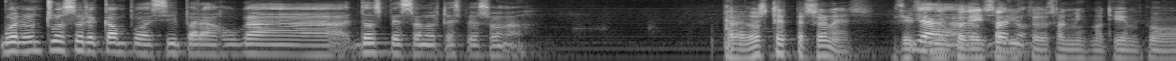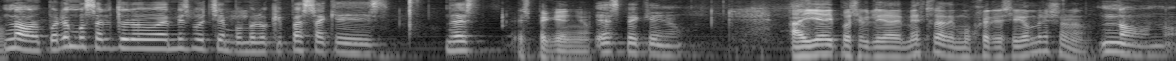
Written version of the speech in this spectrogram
bueno, un trozo de campo así para jugar dos personas, tres personas. Para dos, tres personas. Es decir, Ya, que no podéis salir bueno. todos al mismo tiempo. No, podemos salir todo al mismo tiempo, pero lo que pasa que es, no es, Es pequeño. es pequeño. ¿Ahí hay posibilidad de mezcla de mujeres y hombres o no? No, no.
